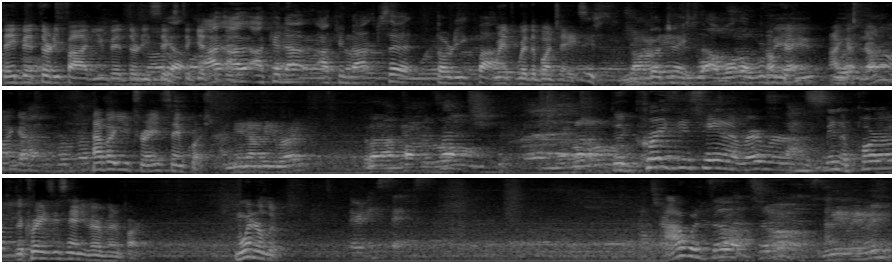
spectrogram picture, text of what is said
they bid 35, you bid 36 Yeah, to get the I, bid. I, I cannot, I cannot set 35. With, with a bunch of aces. It's a bunch of aces. I will overbid Okay, you. I got, no, no, I got you. How about you, Trey? Same question. I may not be right, but I'm fucking French. The craziest hand I've ever been a part of? The craziest hand you've ever been a part of. Win or lose? 36. I was up Oui, oui, oui.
